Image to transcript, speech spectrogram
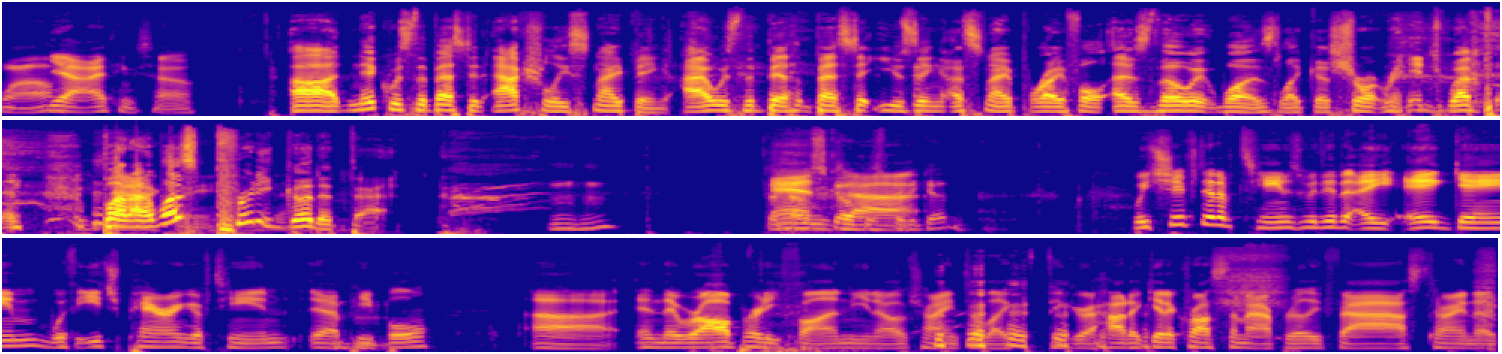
Wow. Yeah, I think so. Uh, Nick was the best at actually sniping. I was the be- best at using a sniper rifle as though it was like a short range weapon. But I was Exactly, pretty good at that. Mm-hmm. The And, no scope is uh, pretty good. We shifted up teams. We did a, a game with each pairing of teams uh, Mm-hmm. people, uh, and they were all pretty fun. You know, trying to like figure out how to get across the map really fast, trying to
